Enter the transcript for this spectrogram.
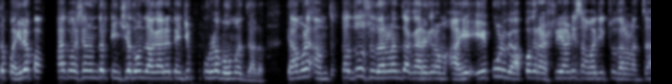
तर पहिल्या पाच वर्षानंतर तीनशे दोन जागा आल्या त्यांची पूर्ण बहुमत झालं. त्यामुळे आमचा जो सुधारणांचा कार्यक्रम आहे एकूण व्यापक राष्ट्रीय आणि सामाजिक सुधारणांचा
